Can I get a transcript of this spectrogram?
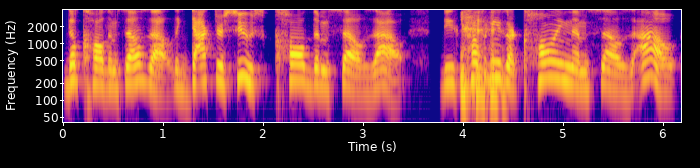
they'll call themselves out. Like Dr. Seuss called themselves out. These companies are calling themselves out,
